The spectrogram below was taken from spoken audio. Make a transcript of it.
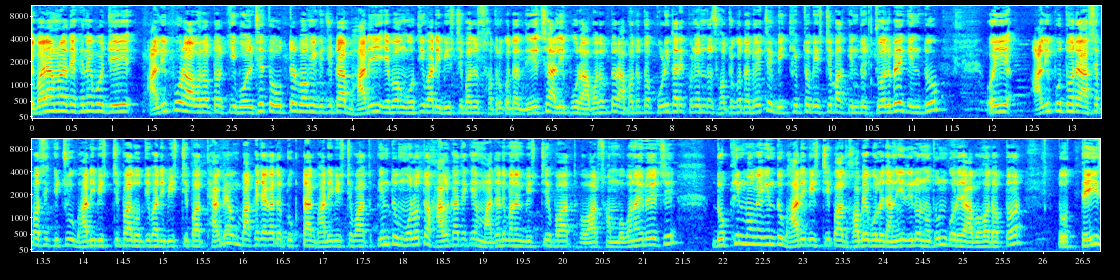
এবারে আমরা দেখে নেব যে আলিপুর আবহাওয়া দপ্তর কি বলছে। তো উত্তরবঙ্গে কিছুটা ভারী এবং অতি ভারী বৃষ্টিপাতের সতর্কতা দিয়েছে আলিপুর আবহাওয়া দপ্তর। আপাতত কুড়ি তারিখ পর্যন্ত সতর্কতা রয়েছে। বিক্ষিপ্ত বৃষ্টিপাত কিন্তু চলবে, কিন্তু ওই আলিপুরদুয়ারের আশেপাশে কিছু ভারী বৃষ্টিপাত, অতি ভারী বৃষ্টিপাত থাকবে এবং বাকি জায়গাতে টুকটাক ভারী বৃষ্টিপাত। কিন্তু মূলত হালকা থেকে মাঝারি মানের বৃষ্টিপাত হওয়ার সম্ভাবনাই রয়েছে। দক্ষিণবঙ্গে কিন্তু ভারী বৃষ্টিপাত হবে বলে জানিয়ে দিল নতুন করে আবহাওয়া দপ্তর। তো তেইশ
